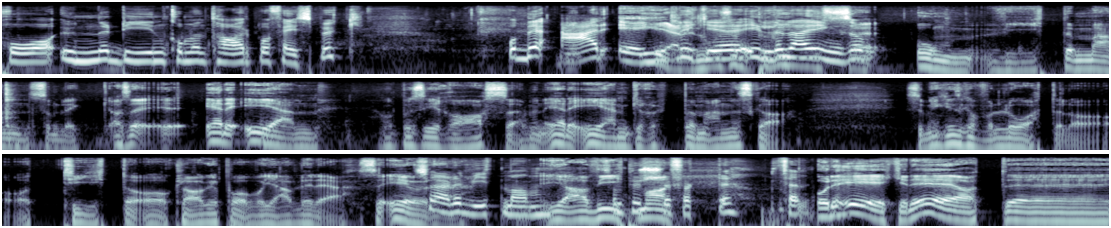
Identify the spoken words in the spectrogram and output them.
på under din kommentar på Facebook. Og det er egentlig det ikke ille. Det er ingen som om hvite menn som blir Altså, er det én holdt på å si rase, men er det én gruppe mennesker som ikke skal få lov til å, å tyte og klage på hvor jævlig det er, så er Så er det hvit mann Ja, hvit som pusher 40. 50. Og det er ikke det at uh,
